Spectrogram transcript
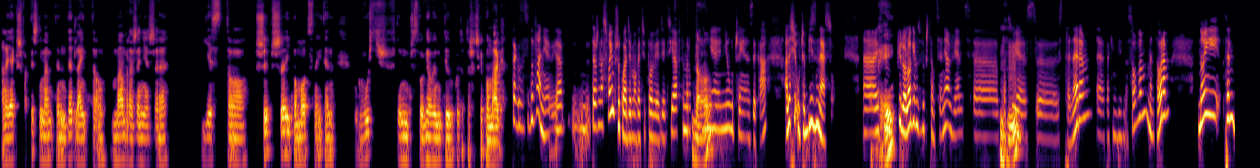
ale jak już faktycznie mamy ten deadline, to mam wrażenie, że jest to szybsze i pomocne i ten gwóźdź w tym przysłowiowym tyłku to troszeczkę pomaga. Tak, zdecydowanie. Ja mm, też na swoim przykładzie mogę Ci powiedzieć. Ja w tym roku No. nie, nie uczę języka, ale się uczę biznesu. E, Jestem filologiem z wykształcenia, więc e, Mhm. pracuję z, e, z trenerem, takim biznesowym, mentorem. No i ten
